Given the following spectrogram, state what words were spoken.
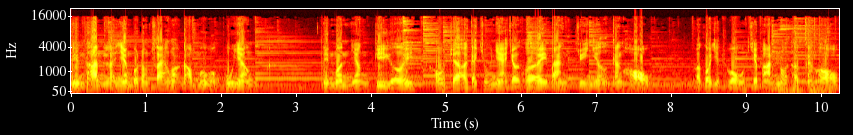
Tim Thành là nhóm bất động sản hoạt động ở quận Phú Nhuận Team mình nhận ký gửi, hỗ trợ các chủ nhà cho thuê, bán chuyển nhượng căn hộ và có dịch vụ chụp ảnh nội thất căn hộ.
